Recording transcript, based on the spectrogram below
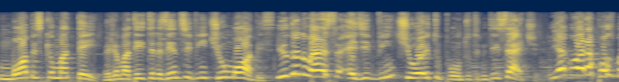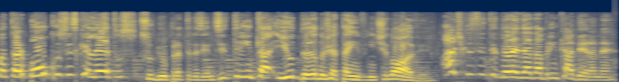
mobs que eu matei. Eu já matei 321 mobs e o dano extra é de 28.37. E agora, após matar poucos esqueletos, subiu para 330 e o dano já está em 29. Acho que entendeu a ideia da brincadeira, né?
